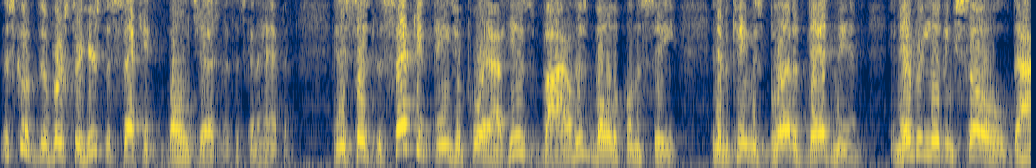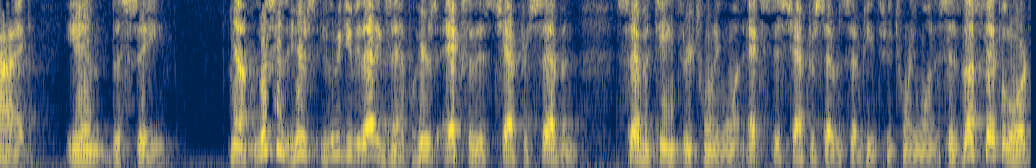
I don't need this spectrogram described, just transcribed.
let's go to verse 3. Here's the second bowl judgment that's going to happen. And it says, The second angel poured out his vial, his bowl upon the sea, and it became as blood of dead men, and every living soul died in the sea. Now, listen, here's, let me give you that example. Here's Exodus chapter 7, 17 through 21. Exodus chapter 7, 17 through 21. It says, Thus saith the Lord,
